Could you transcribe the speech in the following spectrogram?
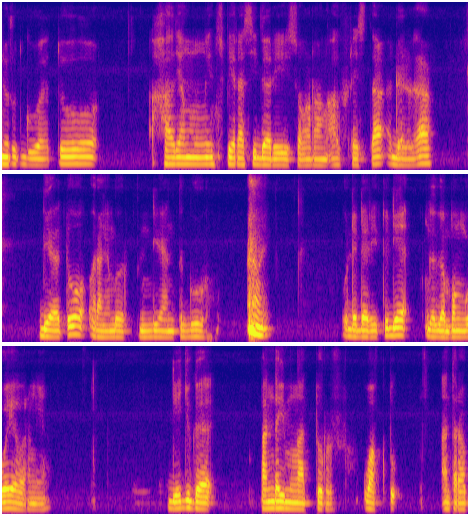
Menurut gua tuh hal yang menginspirasi dari seorang Alfresta adalah dia tuh orang yang berpendirian teguh. Udah dari itu dia nggak gampang gue ya orangnya. Dia juga pandai mengatur waktu antara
